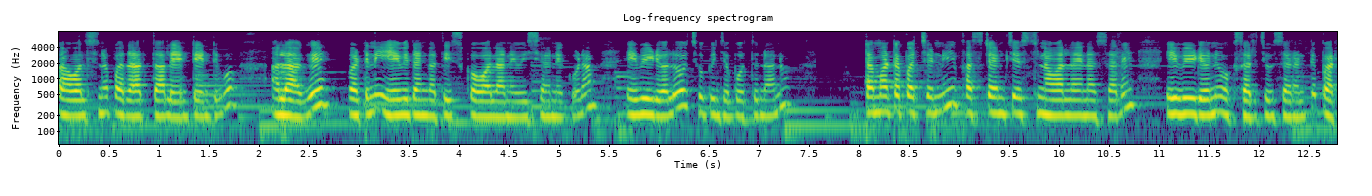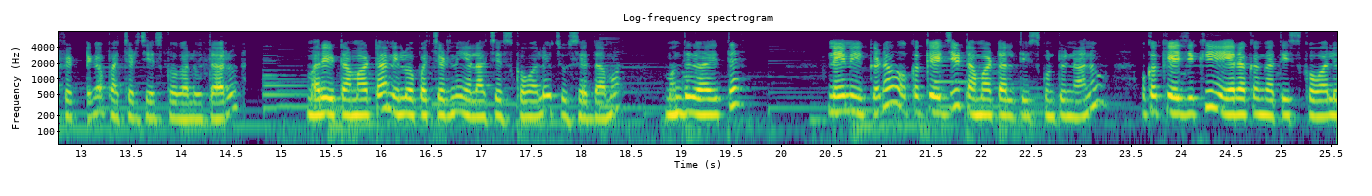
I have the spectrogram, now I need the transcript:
కావాల్సిన పదార్థాలు ఏంటేంటివో అలాగే వాటిని ఏ విధంగా తీసుకోవాలనే విషయాన్ని కూడా ఈ వీడియోలో చూపించబోతున్నాను. టమాటా పచ్చడిని ఫస్ట్ టైం చేస్తున్న వాళ్ళైనా సరే ఈ వీడియోని ఒకసారి చూసారంటే పర్ఫెక్ట్గా పచ్చడి చేసుకోగలుగుతారు. మరి టమాటా నిల్వ పచ్చడిని ఎలా చేసుకోవాలో చూసేద్దాము. ముందుగా అయితే నేను ఇక్కడ ఒక కేజీ టమాటాలు తీసుకుంటున్నాను. ఒక కేజీకి ఏ రకంగా తీసుకోవాలి?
